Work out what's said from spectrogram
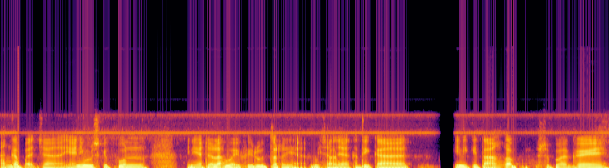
anggap aja ya ini meskipun ini adalah wifi router ya misalnya ketika ini kita anggap sebagai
